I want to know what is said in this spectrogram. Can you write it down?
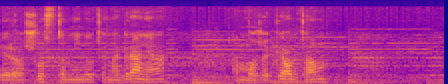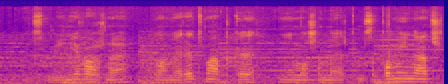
Dopiero szóstą minutę nagrania, a może piątą. w sumie nieważne. Mamy red mapkę, nie możemy o tym zapominać.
